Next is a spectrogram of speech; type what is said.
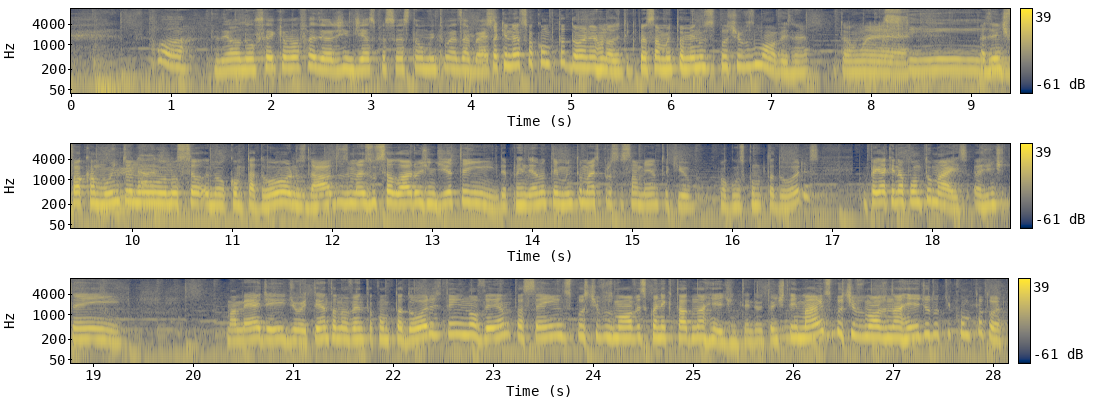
pô, entendeu? Eu não sei o que eu vou fazer. Hoje em dia as pessoas estão muito mais abertas. Só que não é só computador, né, Ronaldo? A gente tem que pensar muito também nos dispositivos móveis, né? Então é. Sim. A gente foca muito no, no, no, computador, nos uhum. dados, mas no celular hoje em dia tem, dependendo, tem muito mais processamento que alguns computadores. Vou pegar aqui na Ponto Mais. A gente tem uma média aí de 80, 90 computadores e tem 90, 100 dispositivos móveis conectados na rede, entendeu? Então a gente tem mais dispositivos móveis na rede do que computador.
